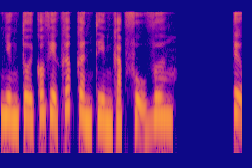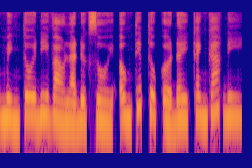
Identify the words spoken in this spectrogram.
nhưng tôi có việc gấp cần tìm gặp phụ vương. Tự mình tôi đi vào là được rồi, ông tiếp tục ở đây canh gác đi.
